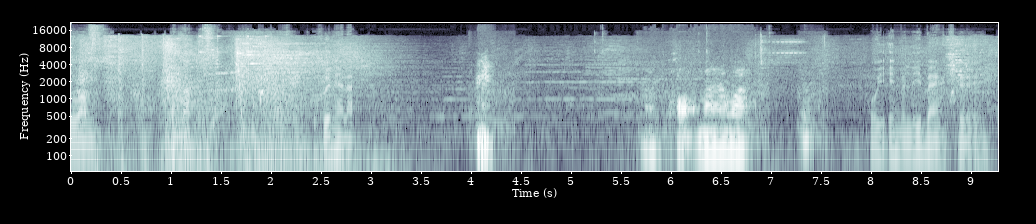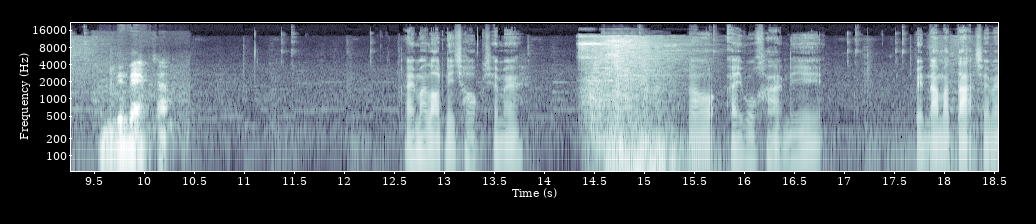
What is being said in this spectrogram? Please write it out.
รวมเห็นปะกูขึ้นให้ละอะของมาว่ะโอ้ยเอมิลี่แบกเฉยไม่ได้แบกจัดไอมาหลอดนี่ช็อกใช่ไหมแล้วไอโวขาดนี่เป็นอมตะใช่ไหม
